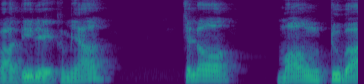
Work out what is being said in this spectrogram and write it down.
ပါသေးတယ်ခင်ဗျာကျွန်တော်မောင်တူပါ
